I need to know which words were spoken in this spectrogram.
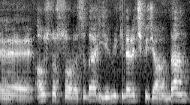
E, Ağustos sonrası da 22'lere çıkacağından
